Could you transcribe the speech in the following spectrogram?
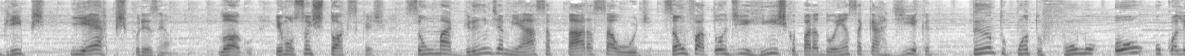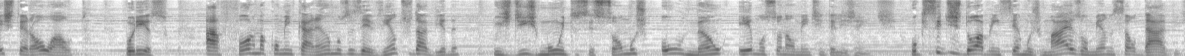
gripes e herpes, por exemplo. Logo, emoções tóxicas são uma grande ameaça para a saúde. São um fator de risco para doença cardíaca tanto quanto o fumo ou o colesterol alto. Por isso, a forma como encaramos os eventos da vida nos diz muito se somos ou não emocionalmente inteligentes. O que se desdobra em sermos mais ou menos saudáveis,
